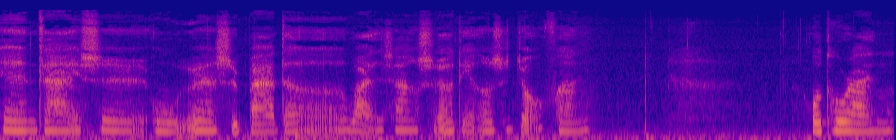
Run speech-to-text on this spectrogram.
现在是五月十八的晚上十二点二十九分。我突然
